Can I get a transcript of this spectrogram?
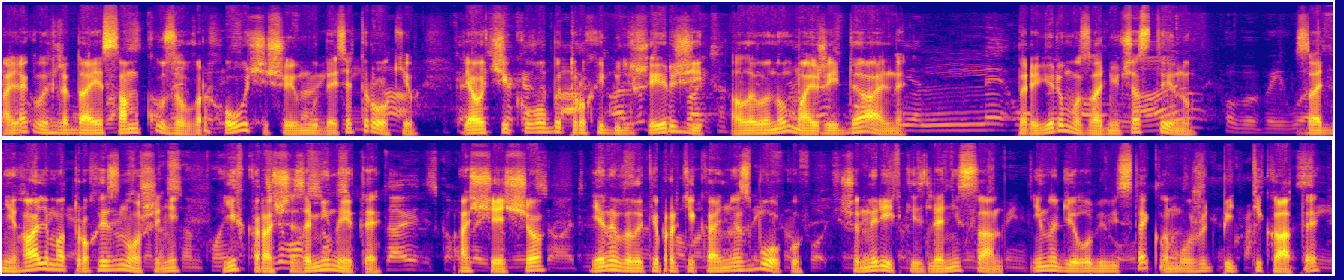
А як виглядає сам кузов, враховуючи, що йому 10 років? Я очікував би трохи більше іржі, але воно майже ідеальне. Перевіримо задню частину. Задні гальма трохи зношені, їх краще замінити. А ще що є невелике протікання з боку, що не рідкість для Nissan. Іноді лобові стекла можуть підтікати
